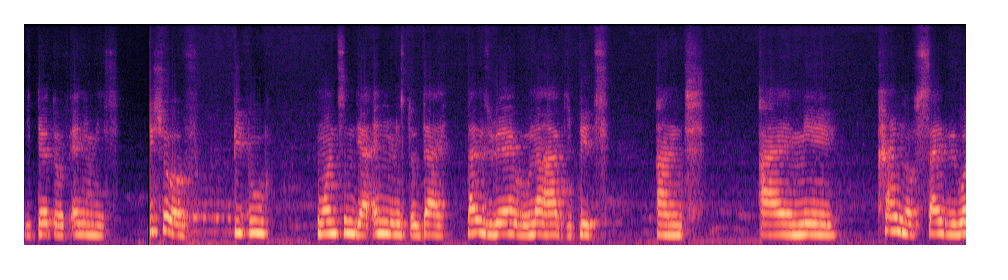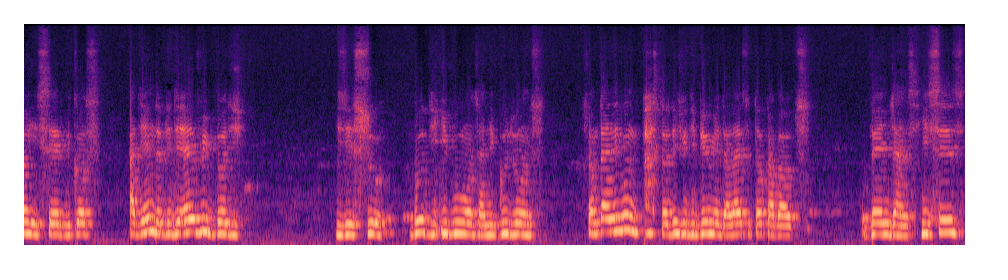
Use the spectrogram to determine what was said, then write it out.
the death of enemies. The issue of people wanting their enemies to die, that is where we now have debate. And I may kind of side with what he said because at the end of the day, everybody is a soul, both the evil ones and the good ones. Sometimes even Pastor David Ibiyeomie that likes to talk about vengeance. He says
